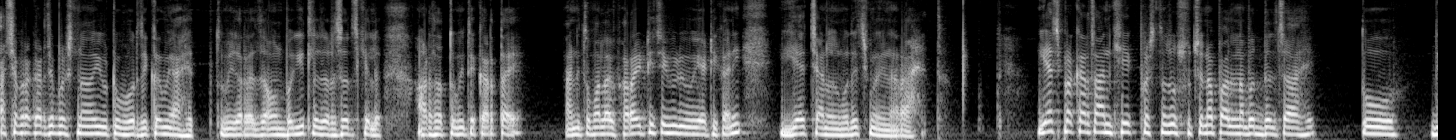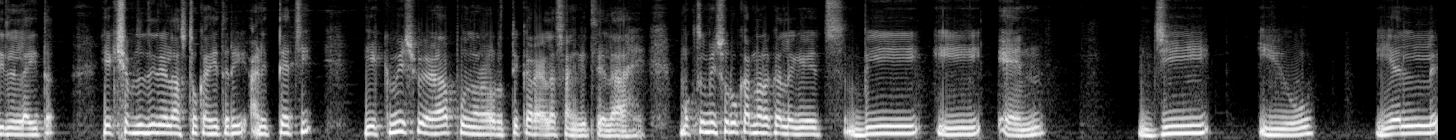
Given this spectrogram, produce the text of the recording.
अशा प्रकारचे प्रश्न यूट्यूबवरती कमी आहेत. तुम्ही जरा जाऊन बघितलं जर सर्च केलं अर्थात तुम्ही ते करताय आणि तुम्हाला व्हरायटीचे व्हिडिओ या ठिकाणी या चॅनलमध्येच मिळणार आहेत. याच प्रकारचा आणखी एक प्रश्न जो सूचना पालनाबद्दलचा आहे तो दिलेला इथं. एक शब्द दिलेला असतो काहीतरी आणि त्याची एकवीस वेळा पुनरावृत्ती करायला सांगितलेलं आहे. मग तुम्ही सुरू करणार का लगेच? B E N G U L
